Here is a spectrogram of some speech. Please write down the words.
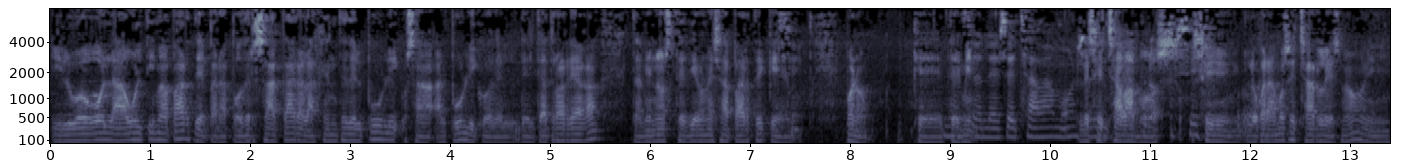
y luego la última parte para poder sacar a la gente del público, o sea, al público del, del Teatro Arriaga, también nos cedieron esa parte que, Sí. bueno, que les echábamos les echábamos, sí. sí. logramos echarles, ¿no? Y,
